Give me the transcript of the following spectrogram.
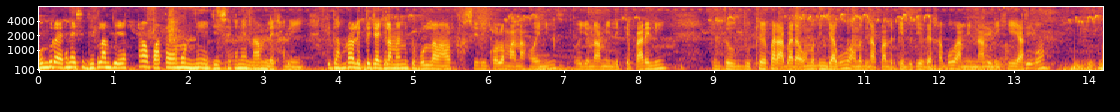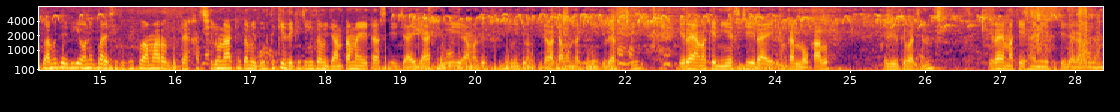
বন্ধুরা, এখানে এসে দেখলাম যে একটাও পাতা এমন নেই যে সেখানে নাম লেখা নেই। কিন্তু আমরাও লিখতে চাইছিলাম, আমি তো বললাম, আমার সেদিন কলম আনা হয়নি, ওই জন্য আমি লিখতে পারিনি। কিন্তু দুঃখের ব্যাপার, আবার অন্যদিন যাব, অন্যদিন আপনাদেরকে ভিডিও দেখাবো, আমি নাম লিখিয়ে আসব। কিন্তু আমি তো এদিকে অনেকবার এসেছি, কিন্তু আমার দেখা ছিল না, কিন্তু আমি দূর থেকেই দেখেছি, কিন্তু আমি জানতাম না এটা সেই জায়গা। এই আমাদের দুইজন চেলা চামুন্ডাকে নিয়ে চলে আসছি, এরাই আমাকে নিয়ে এসেছে, এরা এখানকার লোকাল এই দেখতে পাচ্ছেন এরাই আমাকে এখানে নিয়ে এসেছে এই জায়গাটার জন্য।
